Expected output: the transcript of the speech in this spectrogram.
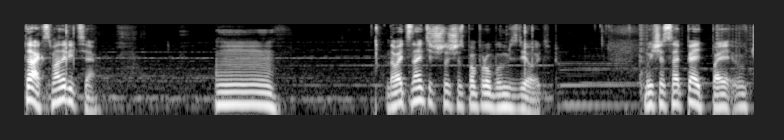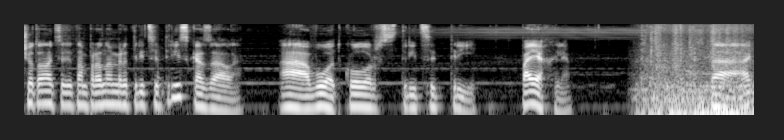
Так, смотрите. М -м давайте, знаете, что сейчас попробуем сделать? Мы сейчас опять... По... Что-то она, кстати, там про номер 33 сказала. А, вот, Colors 33. Поехали. Так.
